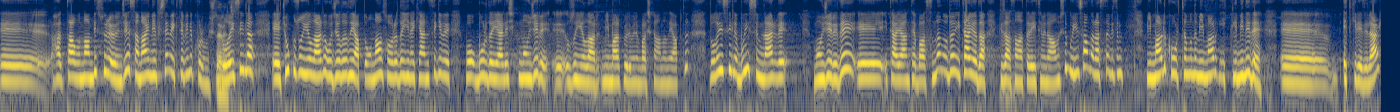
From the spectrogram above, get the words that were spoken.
e, hatta bundan bir süre önce Sanayi Nefise Mektebi'ni kurmuştu. Evet. Dolayısıyla e, çok uzun yıllarda hocalığını yaptı. Ondan sonra da yine kendisi gibi bu, burada yerleşik Monjeri e, uzun yıllar mimarlık bölümünün başkanlığını yaptı. Dolayısıyla bu isimler ve Monjeri de e, İtalyan tebaasından o da İtalya'da güzel sanatlar eğitimini almıştı. Bu insanlar aslında bizim mimarlık ortamını, mimarlık iklimini de e, etkilediler.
